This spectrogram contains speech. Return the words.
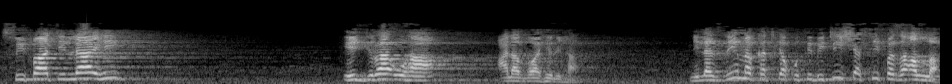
sifati llahi ijrauha ala dhahiriha. Ni lazima katika kuthibitisha sifa za Allah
